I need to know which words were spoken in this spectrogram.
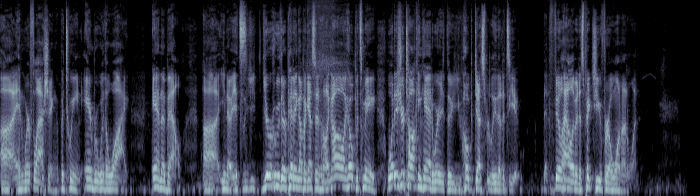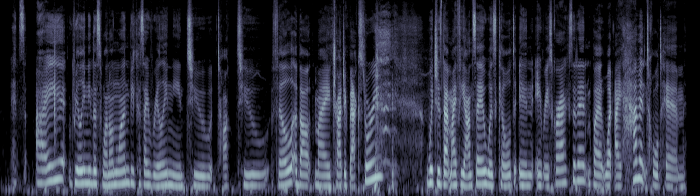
Uh, and we're flashing between Amber with a Y, Annabelle. Uh, you know, it's you're who they're pitting up against. It's like, oh, I hope it's me. What is your talking head where you hope desperately that it's you? That Phil Halibut has picked you for a one-on-one. It's I really need this one-on-one because I really need to talk to Phil about my tragic backstory. which is that my fiance was killed in a race car accident. But what I haven't told him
